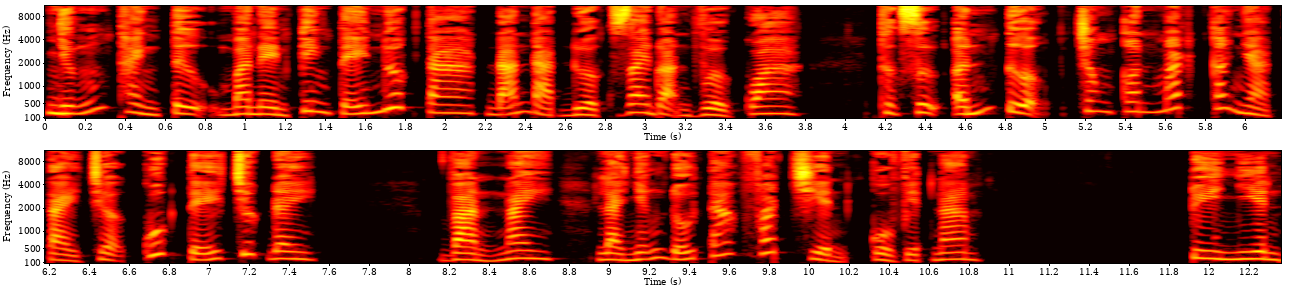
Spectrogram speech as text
Những thành tựu mà nền kinh tế nước ta đã đạt được giai đoạn vừa qua thực sự ấn tượng trong con mắt các nhà tài trợ quốc tế trước đây và nay là những đối tác phát triển của Việt Nam. Tuy nhiên,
